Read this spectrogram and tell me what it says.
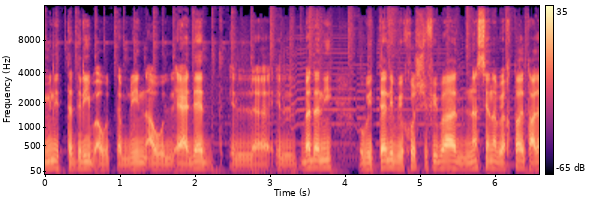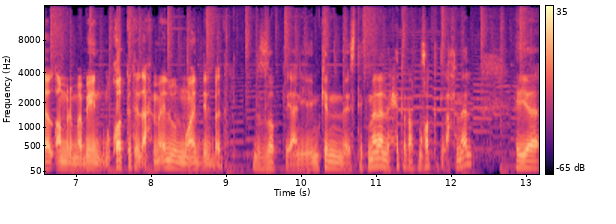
من التدريب أو التمرين أو الإعداد ال- البدني وبالتالي بيخش فيه بقى الناس هنا بيختلط عليها الأمر ما بين مخطط الأحمال والمعد البدني. بالظبط يعني يمكن استكمالا للحتة بتاعت مخطط الأحمال هي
